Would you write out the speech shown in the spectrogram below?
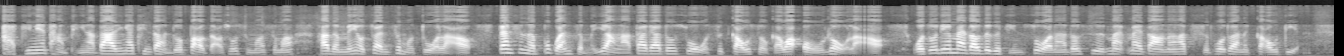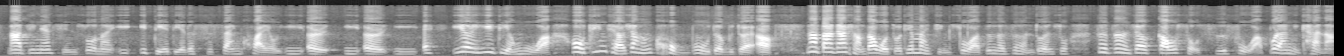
啊今天躺平了，大家应该听到很多报道说什么什么他的没有赚这么多了啊，但是呢不管怎么样啦，大家都说我是高手，搞我欧肉了啊。我昨天卖到这个锦硕呢，都是卖卖到呢它持破段的高点。那今天锦硕呢一一叠叠的十三块，有一二一二一，哎，一二一点五啊，哦，听起来好像很恐怖，对不对啊？那大家想到我昨天卖锦硕啊，真的是很多人说这真的叫高手师傅啊，不然你看啊。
